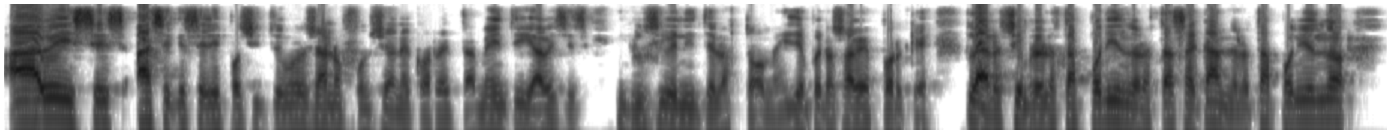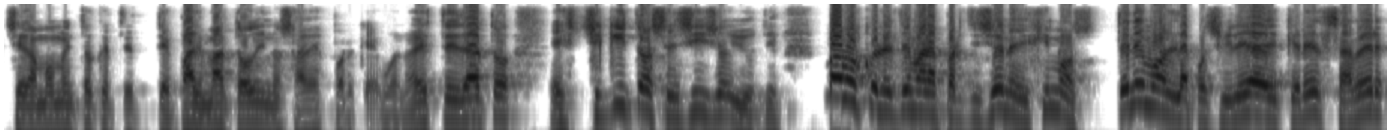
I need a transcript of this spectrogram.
a veces hace que ese dispositivo ya no funcione correctamente y a veces inclusive ni te los tome y después no sabes por qué. Claro, siempre lo estás poniendo, lo estás sacando, lo estás poniendo, llega un momento que te, te palma todo y no sabes por qué. Bueno, este dato es chiquito, sencillo y útil. Vamos con el tema de las particiones. Dijimos, tenemos la posibilidad de querer saber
